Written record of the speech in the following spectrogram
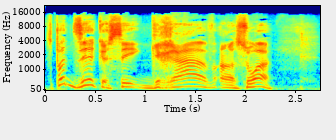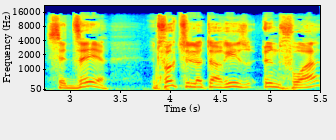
c'est pas de dire que c'est grave en soi. C'est de dire, une fois que tu l'autorises une fois,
